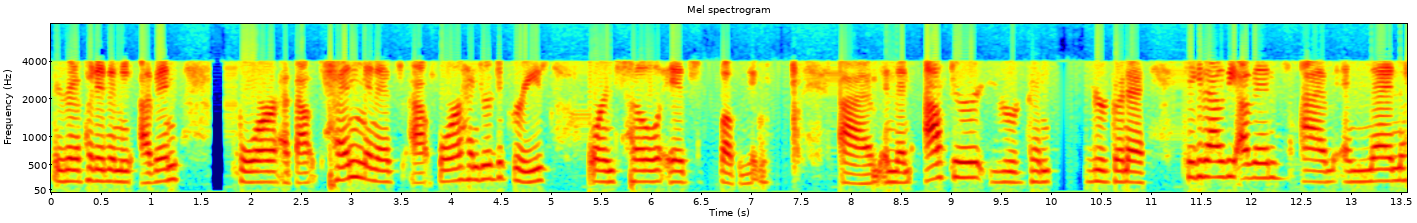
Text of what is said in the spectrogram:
You're going to put it in the oven for about 10 minutes at 400 degrees or until it's bubbling. Um, and then after you're going you're going to take it out of the oven um, and then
